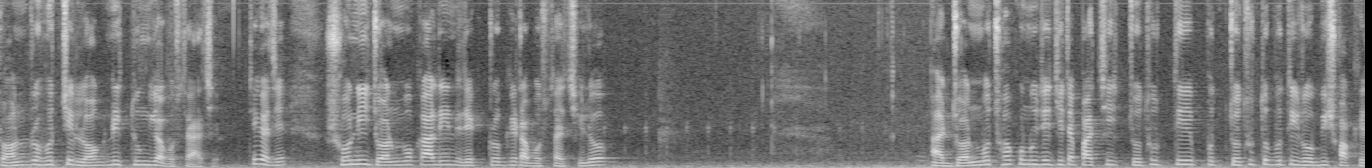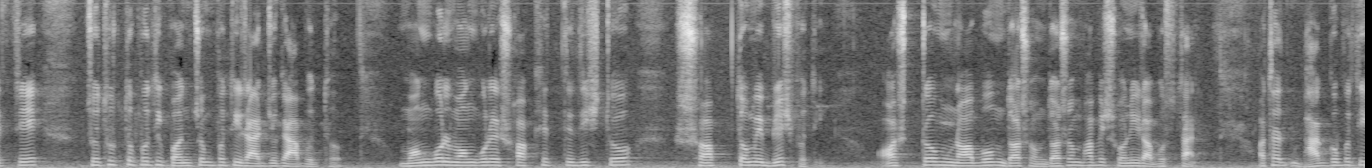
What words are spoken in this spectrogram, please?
চন্দ্র হচ্ছে লগ্নের তুঙ্গি অবস্থায় আছে ঠিক আছে? শনি জন্মকালীন রেক্ট্রোগেট অবস্থায় ছিল আর জন্মছক অনুযায়ী যেটা পাচ্ছি চতুর্থে চতুর্থপতি রবি সক্ষেত্রে চতুর্থপতি পঞ্চমপতি রাজ্যকে আবদ্ধ। মঙ্গল মঙ্গলের সক্ষেত্রে দৃষ্ট সপ্তমে বৃহস্পতি অষ্টম নবম দশম দশমভাবে শনির অবস্থান। অর্থাৎ ভাগ্যপতি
